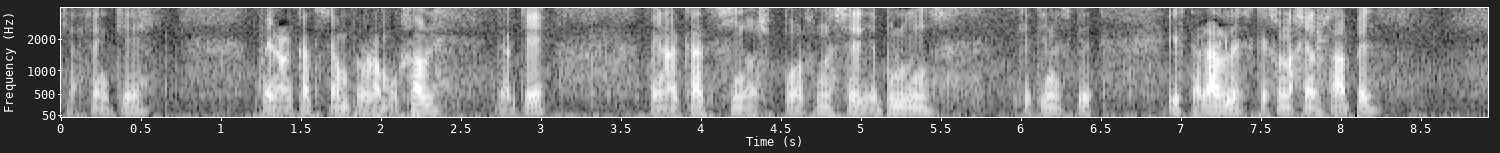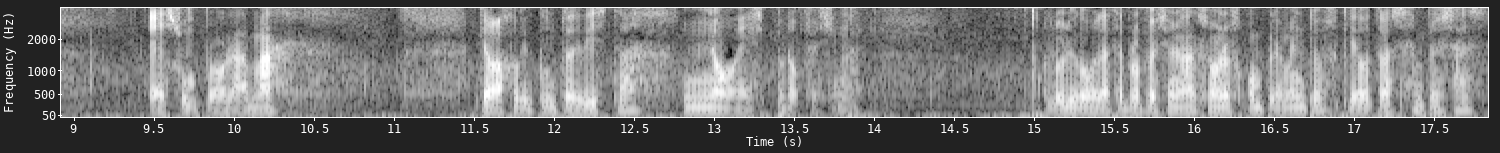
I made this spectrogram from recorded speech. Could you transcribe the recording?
que hacen que Final Cut sea un programa usable ya que Final Cut si no es por una serie de plugins que tienes que instalarles que son ajenos a Apple es un programa que bajo mi punto de vista no es profesional lo único que le hace profesional son los complementos que otras empresas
